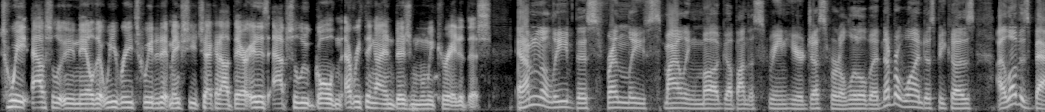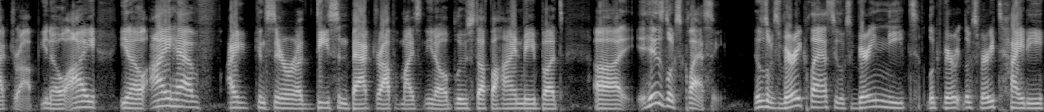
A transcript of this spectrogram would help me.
tweet absolutely nailed it. We retweeted it. Make sure you check it out there. It is absolute gold and everything I envisioned when we created this. And I'm going to leave this friendly, smiling mug up on the screen here just for a little bit. Number one, just because I love his backdrop. You know, I, you know, I have, I consider a decent backdrop of my, you know, blue stuff behind me, but uh, his looks classy. His looks very classy. Looks very neat. Look very, looks very tidy.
